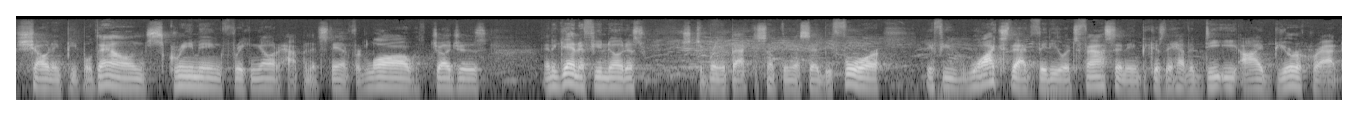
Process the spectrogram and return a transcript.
shouting people down, screaming, freaking out. It happened at Stanford Law with judges. And again, if you notice, just to bring it back to something I said before, If you watch that video, it's fascinating because they have a DEI bureaucrat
